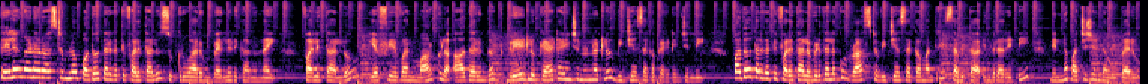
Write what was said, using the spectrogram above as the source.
తెలంగాణ రాష్ట్రంలో పదో తరగతి ఫలితాలు శుక్రవారం వెల్లడి కానున్నాయి. ఫలితాల్లో ఎఫ్ఏ వన్ మార్కుల ఆధారంగా గ్రేడ్లు కేటాయించనున్నట్లు విద్యాశాఖ ప్రకటించింది. పదో తరగతి ఫలితాల విడుదలకు రాష్ట్ర విద్యాశాఖ మంత్రి సబితా ఇంద్రారెడ్డి నిన్న పచ్చజెండా ఊపారు.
